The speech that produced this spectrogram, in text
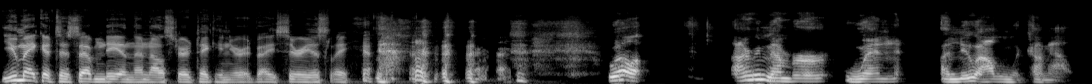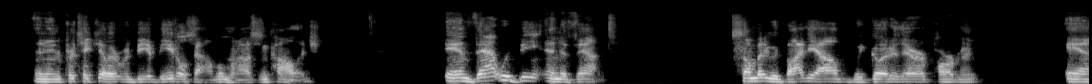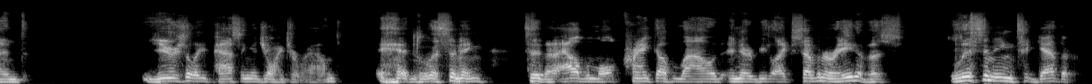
you make it to 70 and then I'll start taking your advice seriously. well, I remember when a new album would come out. And in particular, it would be a Beatles album when I was in college. And that would be an event. Somebody would buy the album, we'd go to their apartment, and usually passing a joint around and listening to the album all cranked up loud. And there'd be like seven or eight of us listening together.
